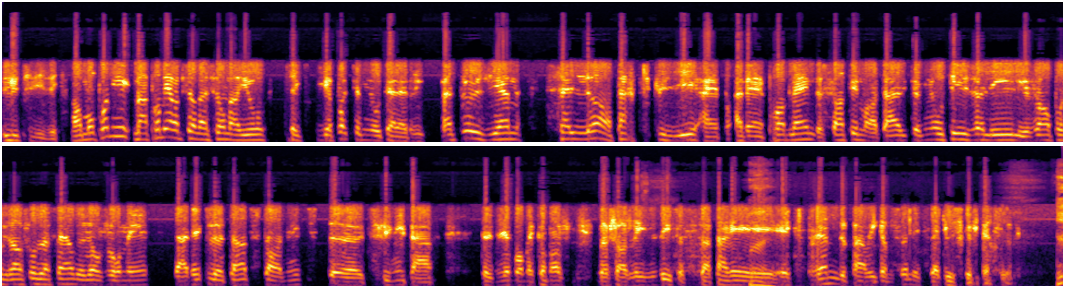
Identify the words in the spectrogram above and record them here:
l'utiliser. Alors, mon premier, ma première observation, Mario, c'est qu'il n'y a pas de communauté à l'abri. Ma deuxième, celle-là en particulier avait un problème de santé mentale, communauté isolée, les gens n'ont pas grand-chose à faire de leur journée. Avec le temps, tu t'ennuies, tu, tu finis par te dire, bon, ben, comment je, me changerai d'idée. Ça, ça paraît extrême de parler comme ça, mais c'est un ce que je perçois. Je,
